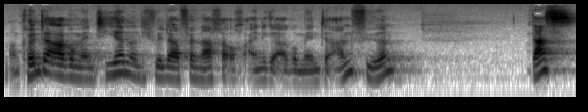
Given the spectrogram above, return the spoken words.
Man könnte argumentieren, und ich will dafür nachher auch einige Argumente anführen, dass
